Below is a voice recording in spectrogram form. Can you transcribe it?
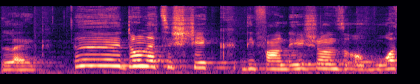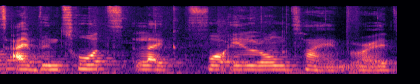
like, eh, don't let it shake the foundations of what I've been taught like for a long time, right?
